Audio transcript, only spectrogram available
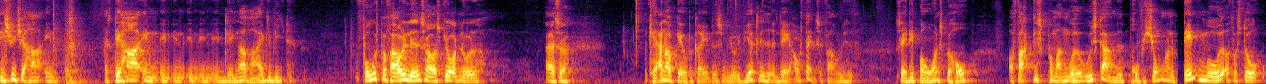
Det synes jeg har en, altså det har en, en, en, en, en længere rækkevidde. Fokus på faglig ledelse har også gjort noget. Altså kerneopgavebegrebet, som jo i virkeligheden lagde afstand til faglighed, så er det borgerens behov, og faktisk på mange måder udskammet professionerne. Den måde at forstå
